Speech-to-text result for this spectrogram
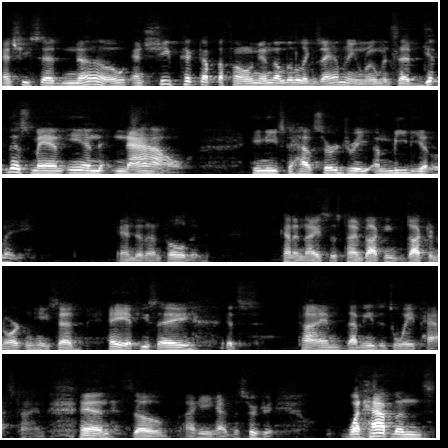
And she said, No. And she picked up the phone in the little examining room and said, Get this man in now. He needs to have surgery immediately. And it unfolded. It's kind of nice this time talking to Dr. Norton. He said, Hey, if you say it's time, that means it's way past time. And so uh, he had the surgery what happens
